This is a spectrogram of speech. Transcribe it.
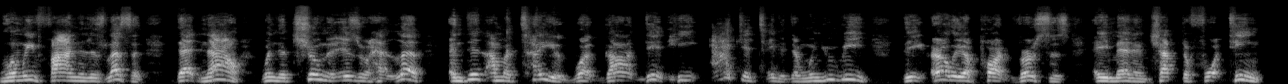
when we find in this lesson that now, when the children of Israel had left, and then I'm going to tell you what God did. He agitated them. When you read the earlier part verses, amen, in chapter 14,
